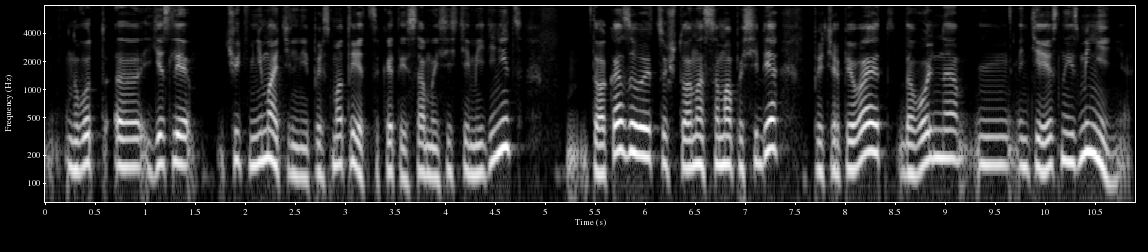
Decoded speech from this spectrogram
Ну вот, э, если чуть внимательнее присмотреться к этой самой системе единиц, то оказывается, что она сама по себе претерпевает довольно интересные изменения.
